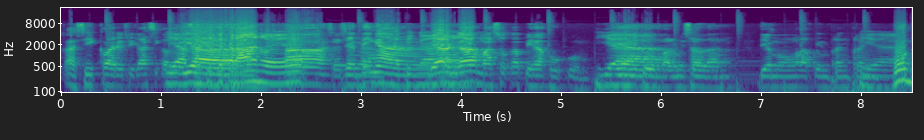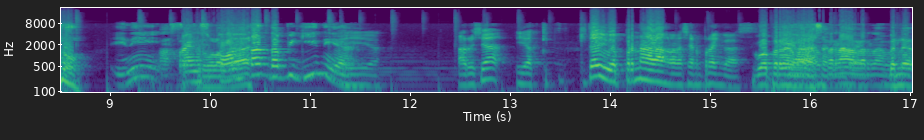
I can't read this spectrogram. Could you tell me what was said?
kasih klarifikasi kalau Iya, dia kasih keterangan loh ya. Ah, Settingan. settingan. Settingan. biar enggak masuk ke pihak hukum. Iya. Gitu kalau misalkan dia mau ngelakuin prank-prank Iya. bodoh. Ini prank spontan tapi gini ya. Iya. Harusnya ya kita, kita juga pernah lah ngerasain prank, guys. Gua pernah Iya, merasakan pernah, prank. pernah, bener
